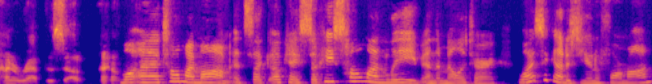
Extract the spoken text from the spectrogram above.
kind of wrap this up. Well, and I told my mom, it's like, okay, so he's home on leave in the military. Why has he got his uniform on?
